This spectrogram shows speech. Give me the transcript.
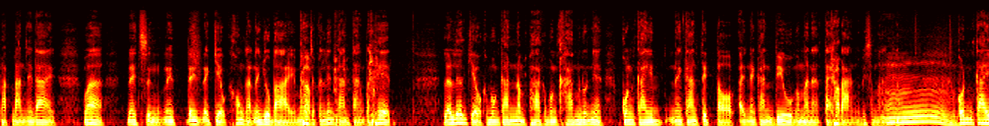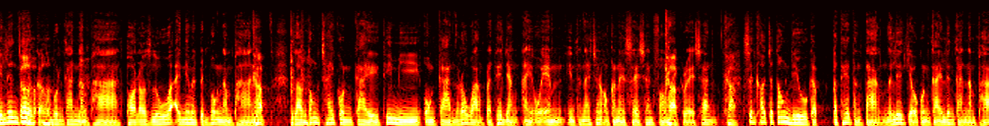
ผลักดันให้ได้ว่าในสิ่งในในในเกี่ยวข้องกับนโยบายไม่ครับว่าจะเป็นเรื่องการต่างประเทศ แล้วเรื่องเกี่ยวกับขบวนการนำพาขบวนค้ามนุษย์เนี่ยกลไกในการติดต่อไอ้ในการดิวกับมันอะแตกต่างกับพี่สมานครับกลไกเรื่องเกี่ยวกับเออเออกระบวนการนำพา พอเรารู้ว่าไอ้เนี่ยมันเป็นพวกนำพาเนี่ครัยบเราต้องใช้กลไกที่มีองค์การระหว่างประเทศอย่าง IOM International Organization for ครับ Migration ครับซึ่งเขาจะต้องดิวกับประเทศต่างๆ ในเรื่องเกี่ยวกับกลไกเรื่องการนำพา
